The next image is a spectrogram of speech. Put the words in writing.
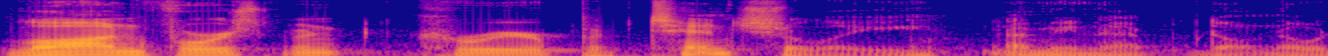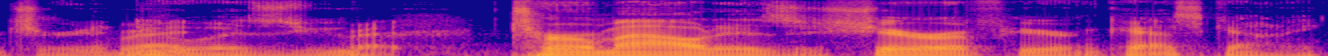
law enforcement career potentially. I mean, I don't know what you're going to do as you right. term out as a sheriff here in Cass County,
